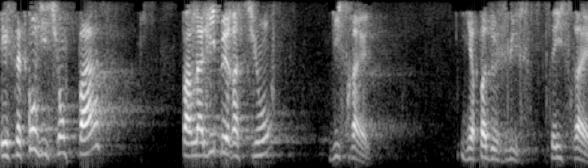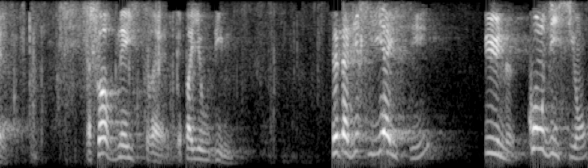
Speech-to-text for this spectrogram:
et cette condition passe par la libération d'Israël. Il n'y a pas de juifs, c'est Israël. D'accord? Bnei Israël, et pas Yehudim. C'est-à-dire qu'il y a ici une condition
